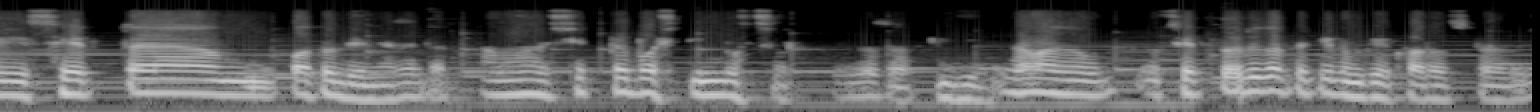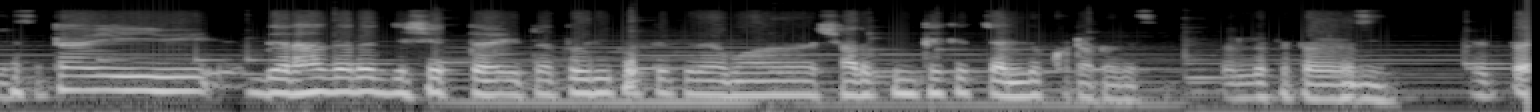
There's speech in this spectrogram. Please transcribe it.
এই সেটটা কত দিনের এটা? আমার সেটটা বয়স তিন বছর। সেট তৈরি করতে কীরকম কি খরচটা সেটটা এই দেড় হাজারের যে সেটটা এটা তৈরি করতে পেরে আমার সাড়ে তিন থেকে চার লক্ষ টাকা গেছে। চার লক্ষ টাকা গেছে। এটা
